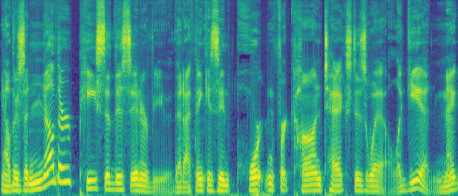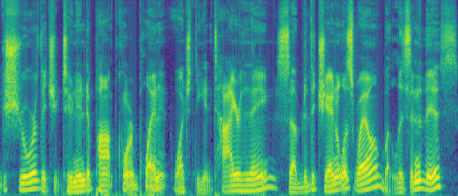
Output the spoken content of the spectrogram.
Now, there's another piece of this interview that I think is important for context as well. Again, make sure that you tune into Popcorn Planet, watch the entire thing, sub to the channel as well, but listen to this.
